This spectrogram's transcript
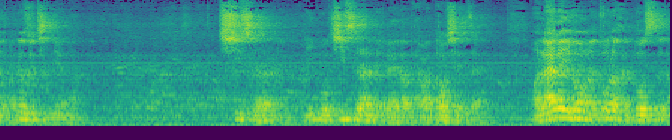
年嘛，那是几年？七十二年，民国七十二年来到台湾，到现在。啊，来了以后呢，做了很多事了。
